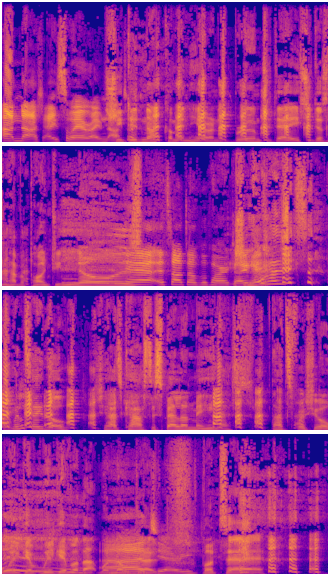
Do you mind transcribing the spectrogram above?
I'm not. I swear I'm not. She did not come in here on a broom today. She doesn't have a pointy nose. Yeah, it's not double park. She either. has. I will say though, she has cast a spell on me. Yes, that's for sure. We'll give we'll give her that one, no Ah, doubt. Jerry. But uh,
